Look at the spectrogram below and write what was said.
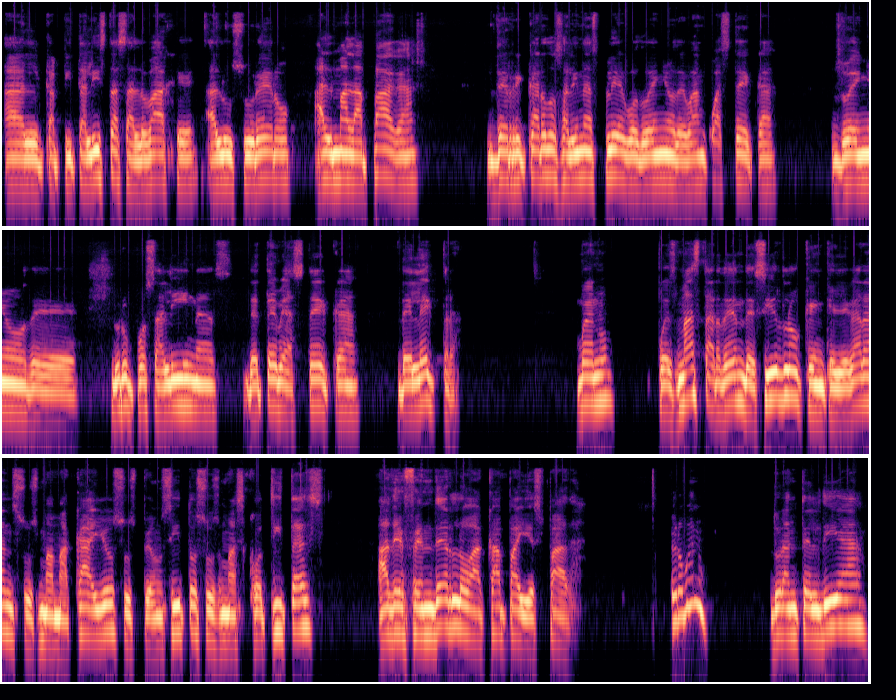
al capitalista salvaje, al usurero, al malapaga de Ricardo Salinas Pliego, dueño de Banco Azteca, dueño de Grupo Salinas, de TV Azteca, de Electra. Bueno, pues más tardé en decirlo que en que llegaran sus mamacayos, sus peoncitos, sus mascotitas a defenderlo a capa y espada. Pero bueno, durante el día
